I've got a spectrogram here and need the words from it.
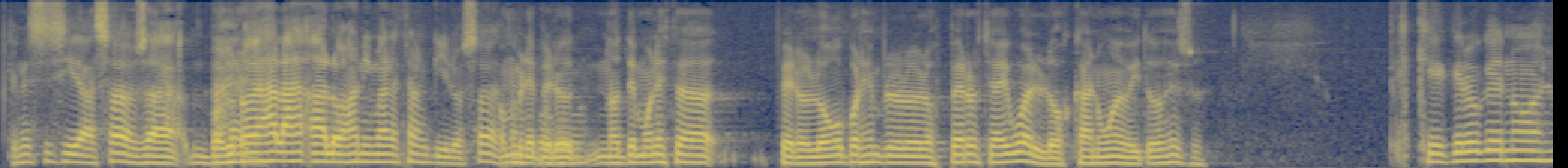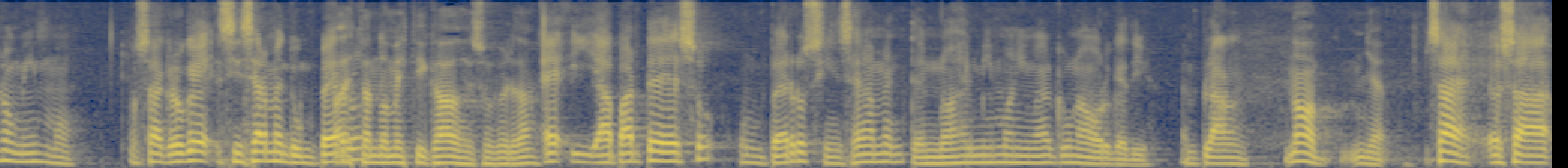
¿qué necesidad, sabes? O sea, ¿por qué no dejas a, los animales tranquilos, sabes? Hombre, Tampoco- pero no te molesta. Pero luego, por ejemplo, lo de los perros te da igual, los K9 y todo eso. Es que creo que no es lo mismo. O sea, creo que, sinceramente, un Ah, perro. Están domesticados, eso es verdad. Eh, y aparte de eso, un perro, sinceramente, no es el mismo animal que una orca, tío. En plan, No, ya. ¿sabes? O sea,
